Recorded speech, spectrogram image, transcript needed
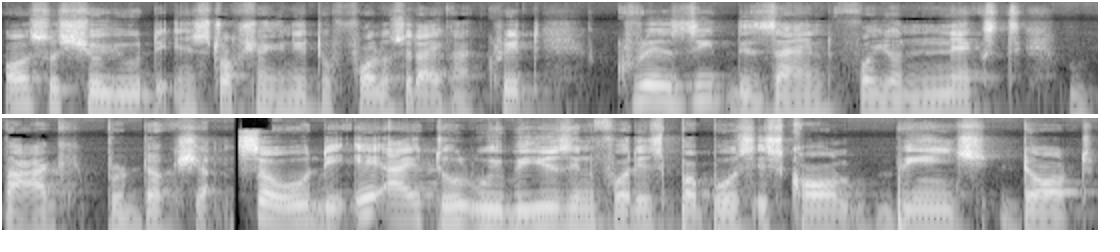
also show you the instruction you need to follow so that you can create crazy design for your next bag production. So the ai tool we'll be using for this purpose is called bing.com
